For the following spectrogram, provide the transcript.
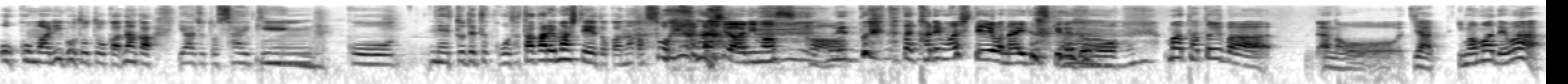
お困りごととかなんかいやちょっと最近こうネットでこう叩かれましてとかなんかそういう話はありますか？ネットで叩かれましてはないですけれども、まあ例えばあのじゃあ今までは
